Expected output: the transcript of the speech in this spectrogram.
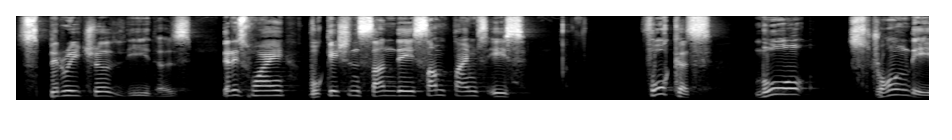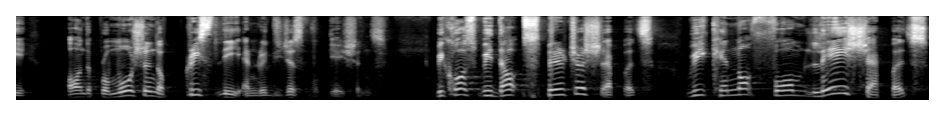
spiritual leaders. That is why Vocation Sunday sometimes is focused more strongly on the promotion of priestly and religious vocations. Because without spiritual shepherds, we cannot form lay shepherds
